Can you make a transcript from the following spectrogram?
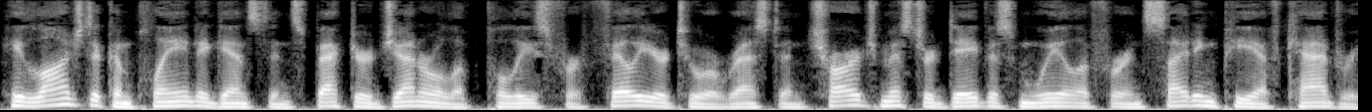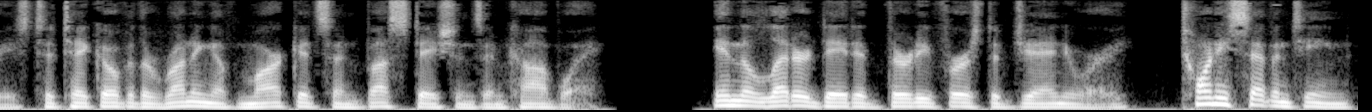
he lodged a complaint against Inspector General of Police for failure to arrest and charge Mr. Davis Mwila for inciting PF cadres to take over the running of markets and bus stations in Kabwe. In the letter dated 31st of January, 2017,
